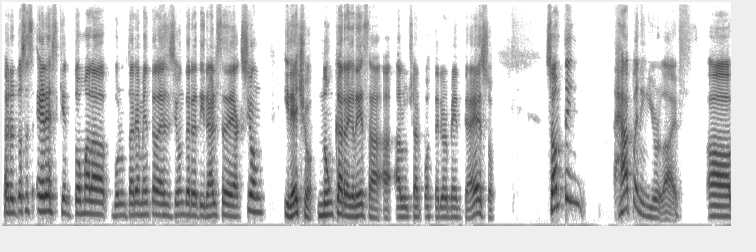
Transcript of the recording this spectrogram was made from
pero entonces él es quien toma la, voluntariamente la decisión de retirarse de acción y de hecho nunca regresa a, a luchar posteriormente a eso. Something happened in your life. Uh,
